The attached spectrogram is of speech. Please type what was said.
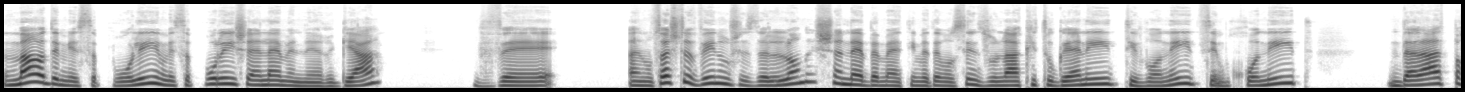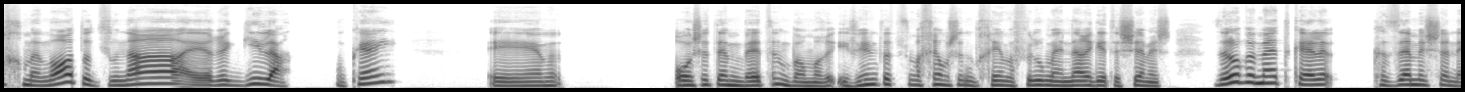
מה עוד הם יספרו לי? הם יספרו לי שאין להם אנרגיה, ואני רוצה שתבינו שזה לא משנה באמת אם אתם עושים תזונה קיטוגנית, טבעונית, צמחונית, דלת פחמימות או תזונה אה, רגילה, אוקיי? אה, או שאתם בעצם כבר מרעיבים את עצמכם, או שאתם חיים אפילו מאנרגיית השמש. זה לא באמת כאלה, כזה משנה.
